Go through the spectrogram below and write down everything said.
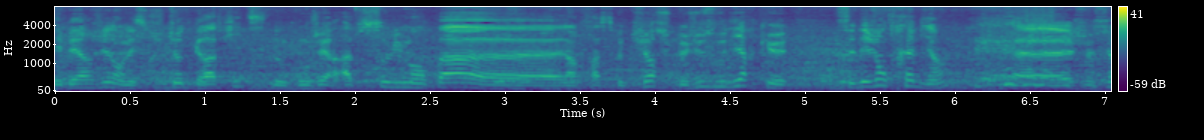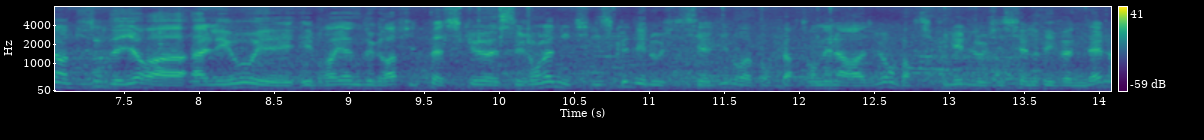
hébergé dans les studios de graphite, donc on gère absolument pas euh, l'infrastructure. Je peux juste vous dire que c'est des gens très bien. Euh, je fais un bisou d'ailleurs à, Léo et, Brian de Graphite parce que ces gens-là n'utilisent que des logiciels libres pour faire tourner la radio, en particulier le logiciel Rivendell,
